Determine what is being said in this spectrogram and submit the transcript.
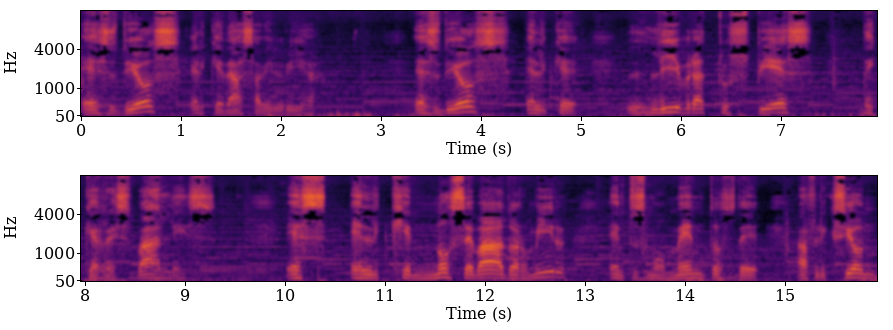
es Dios el que da sabiduría. Es Dios el que libra tus pies de que resbales. Es el que no se va a dormir en tus momentos de aflicción,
